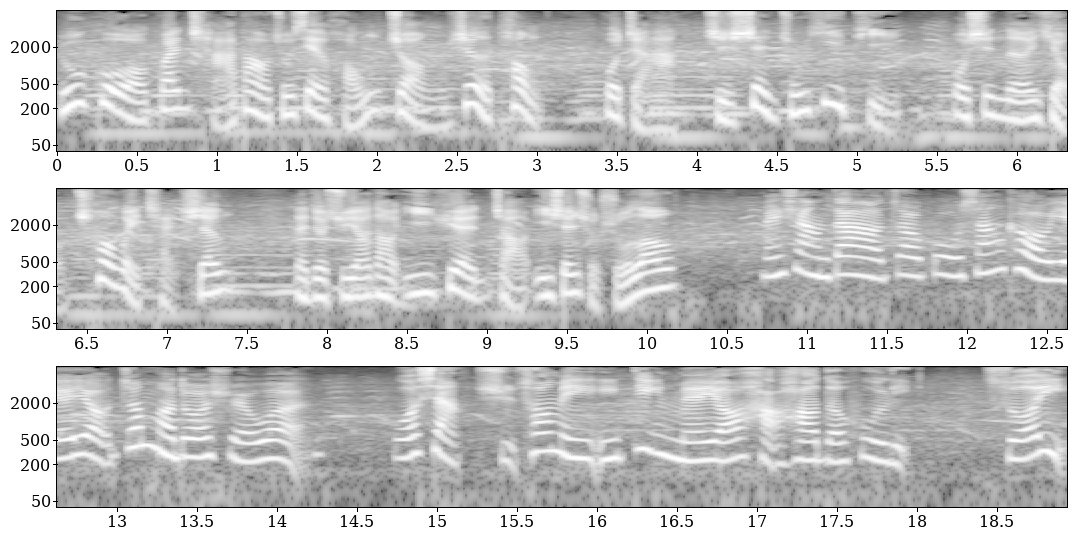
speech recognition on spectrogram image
如果观察到出现红肿、热痛，或者啊是渗出液体，或是呢有臭味产生，那就需要到医院找医生叔叔喽。没想到照顾伤口也有这么多学问。我想许聪明一定没有好好的护理，所以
